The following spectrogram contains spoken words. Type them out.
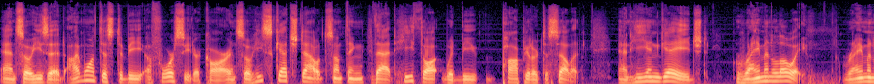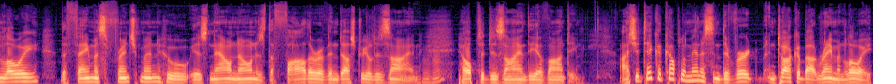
And so he said, I want this to be a four seater car. And so he sketched out something that he thought would be popular to sell it. And he engaged Raymond Loewy. Raymond Loewy, the famous Frenchman who is now known as the father of industrial design, mm-hmm. helped to design the Avanti. I should take a couple of minutes and divert and talk about Raymond Loewy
